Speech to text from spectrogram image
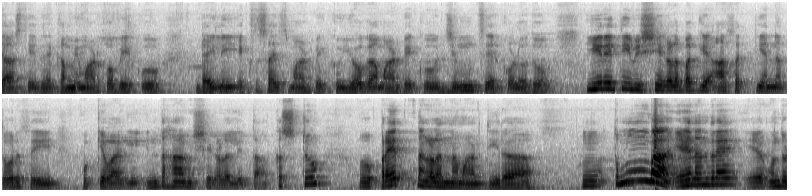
ಜಾಸ್ತಿ ಇದ್ದರೆ ಕಮ್ಮಿ ಮಾಡ್ಕೋಬೇಕು ಡೈಲಿ ಎಕ್ಸಸೈಸ್ ಮಾಡಬೇಕು, ಯೋಗ ಮಾಡಬೇಕು ಜಿಮ್ ಸೇರಿಕೊಳ್ಳೋದು, ಈ ರೀತಿ ವಿಷಯಗಳ ಬಗ್ಗೆ ಆಸಕ್ತಿಯನ್ನು ತೋರಿಸಿ ಮುಖ್ಯವಾಗಿ ಇಂತಹ ವಿಷಯಗಳಲ್ಲಿ ಸಾಕಷ್ಟು ಪ್ರಯತ್ನಗಳನ್ನು ಮಾಡ್ತೀರಾ? ತುಂಬ ಏನಂದರೆ ಒಂದು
